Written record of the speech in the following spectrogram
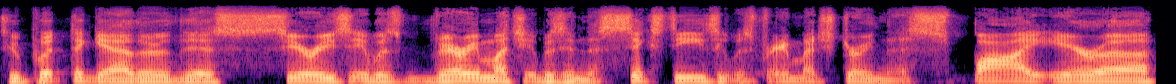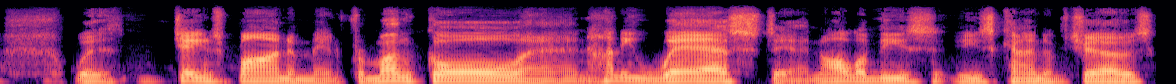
to put together this series. It was very much, it was in the 60s. It was very much during the spy era with James Bond and Man from Uncle and Honey West and all of these, these kind of shows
